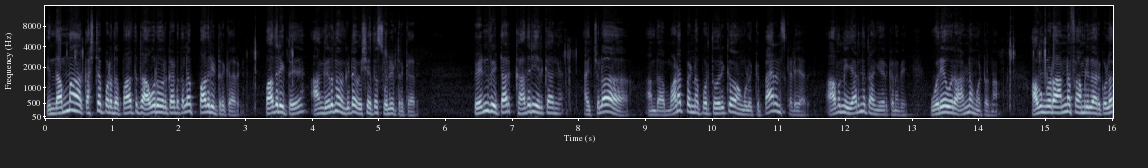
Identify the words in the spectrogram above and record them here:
இந்த அம்மா கஷ்டப்படுறதை பார்த்துட்டு அவர் ஒரு கட்டத்தில் பதறிட்டு இருக்காரு. பதறிட்டு அங்கே இருந்தவங்ககிட்ட விஷயத்த சொல்லிட்டு இருக்காரு. பெண் வீட்டார் கதறி இருக்காங்க. ஆக்சுவலாக அந்த மணப்பெண்ணை பொறுத்த வரைக்கும் அவங்களுக்கு பேரண்ட்ஸ் கிடையாது. அவங்க இறந்துட்டாங்க ஏற்கனவே. ஒரே ஒரு அண்ணன் மட்டும்தான். அவங்களோட அண்ணன் ஃபேமிலியில் இருக்குள்ள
